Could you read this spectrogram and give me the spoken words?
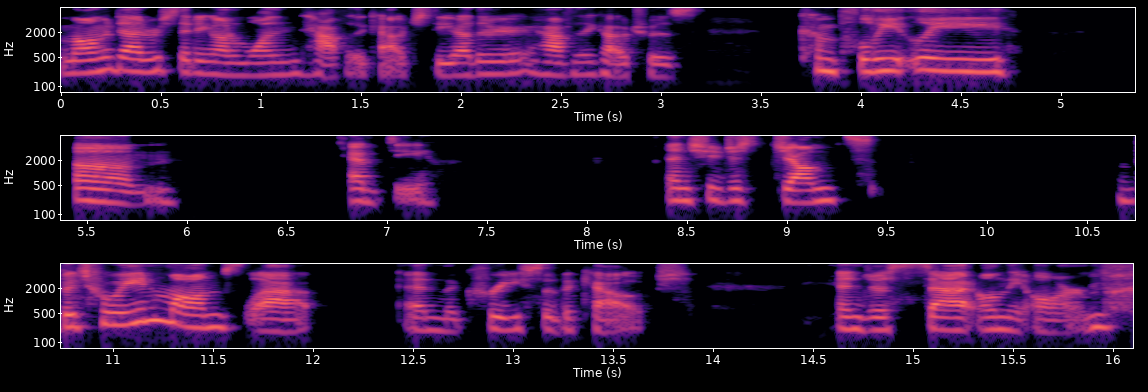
mom and dad were sitting on one half of the couch. The other half of the couch was completely um empty. And she just jumped between mom's lap and the crease of the couch and just sat on the arm.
